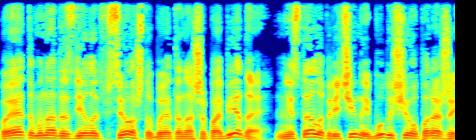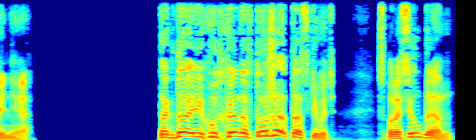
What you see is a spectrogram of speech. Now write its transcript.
поэтому надо сделать все, чтобы эта наша победа не стала причиной будущего поражения». «Тогда и худхенов тоже оттаскивать?» — спросил Дэн.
